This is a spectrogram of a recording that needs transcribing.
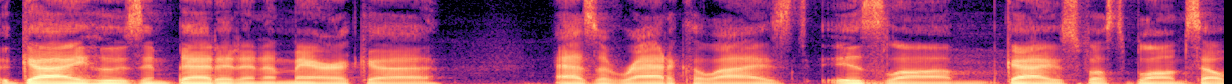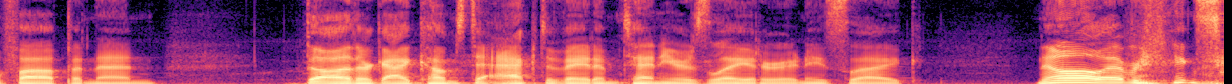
a guy who's embedded in America as a radicalized Islam guy who's supposed to blow himself up, and then the other guy comes to activate him ten years later, and he's like, "No, everything's."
